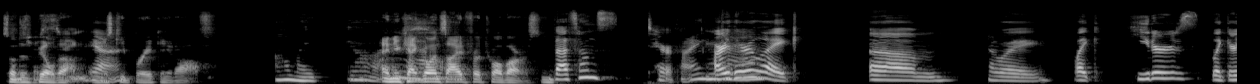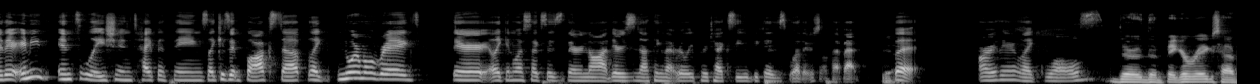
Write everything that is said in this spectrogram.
So it'll just build up. Interesting. You just Yeah. keep breaking it off. Oh my god. And you can't go inside for 12 hours. That sounds terrifying. Are there Mhm. like um how do I like heaters? Like are there any insulation type of things? Like is it boxed up? Like normal rigs, they're like in West Texas, they're not there's nothing that really protects you because weather's not that bad. Yeah. But are there like walls? They're the bigger rigs have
